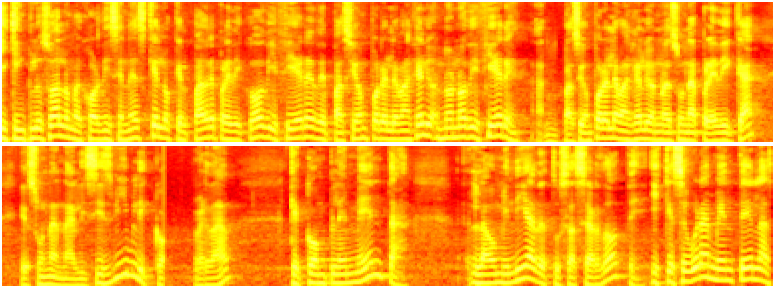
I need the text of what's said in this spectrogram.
Y que incluso a lo mejor dicen es que lo que el Padre predicó difiere de pasión por el Evangelio. No, no difiere. Pasión por el Evangelio no es una prédica, es un análisis bíblico, ¿verdad? Que complementa la humildad de tu sacerdote y que seguramente la,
